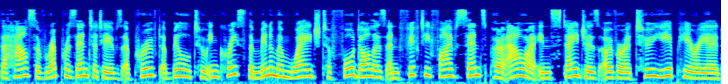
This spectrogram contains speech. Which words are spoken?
the House of Representatives approved a bill to increase the minimum wage to $4.55 per hour in stages over a two year period.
